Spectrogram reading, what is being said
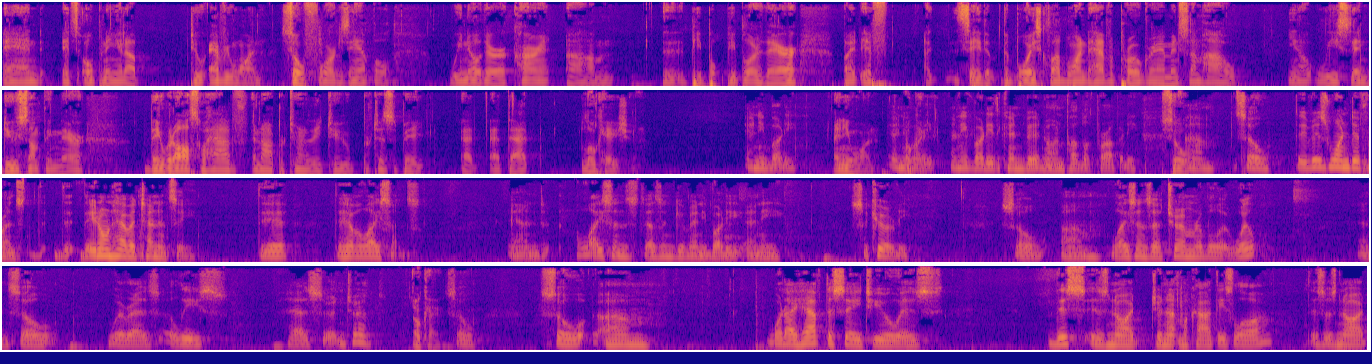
and it's opening it up to everyone. So, for example, We know there are current um, people people are there, but if uh, say the the boys club wanted to have a program and somehow you know lease and do something there, they would also have an opportunity to participate at at that location. Anybody, Anyone. anybody, Okay. anybody that can bid on public property. So Um, So there is one difference. Th- th- They don't have a tenancy. They, they have a license. And a license doesn't give anybody any security. So um, licenses are terminable at will, and so, whereas a lease has certain terms. okay. So, so um, what I have to say to you is, this is not Jeannette McCarthy's law. This is not,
